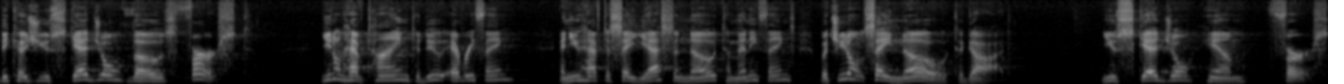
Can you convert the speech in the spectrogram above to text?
Because you schedule those first. You don't have time to do everything, and you have to say yes and no to many things, but you don't say no to God. You schedule Him first.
